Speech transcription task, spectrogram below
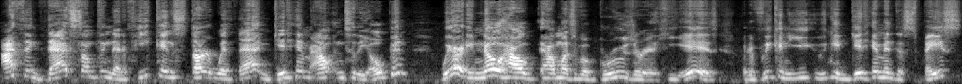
I think that's something that if he can start with that and get him out into the open, we already know how how much of a bruiser he is. But if we can we can get him into space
